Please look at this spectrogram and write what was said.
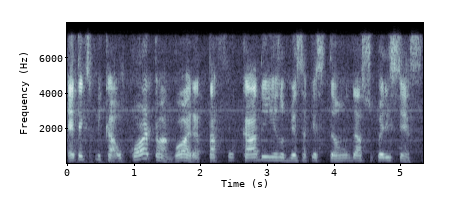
é ter que explicar. O Corton agora está focado em resolver essa questão da superlicença.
